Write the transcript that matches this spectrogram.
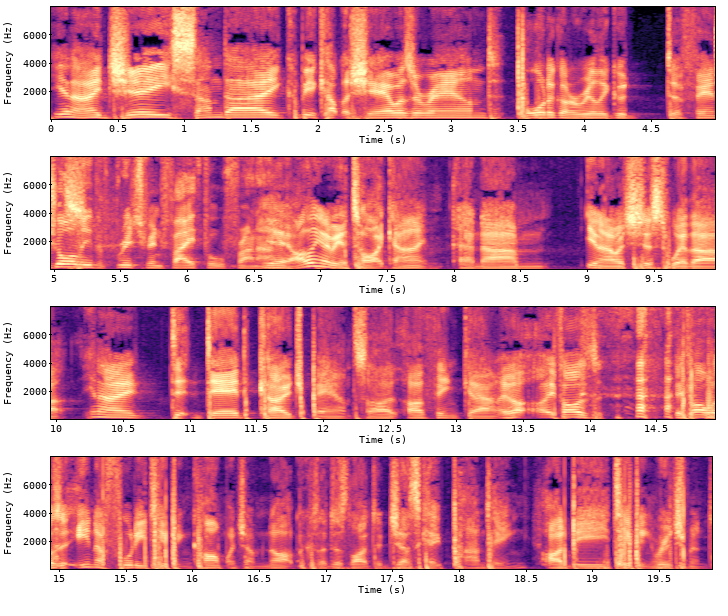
You know, G Sunday could be a couple of showers around. Porter got a really good defence. Surely the Richmond faithful front up. Yeah, I think it'll be a tight game, and um, you know, it's just whether you know d- dead coach bounce. I, I think uh, if, I, if I was if I was in a footy tipping comp, which I'm not because I just like to just keep punting, I'd be tipping Richmond.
